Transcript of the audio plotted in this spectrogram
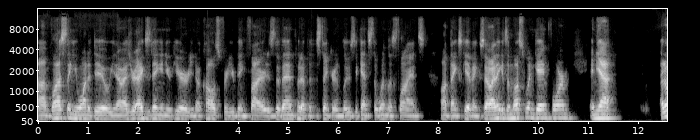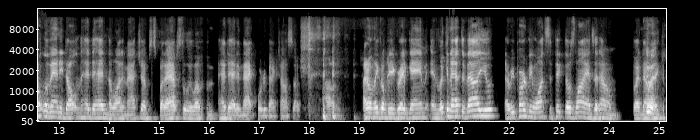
Um, the last thing you want to do, you know, as you're exiting and you hear, you know, calls for you being fired, is to then put up a stinker and lose against the winless Lions on Thanksgiving. So I think it's a must-win game for him. And yeah, I don't love Andy Dalton head to head in a lot of matchups, but I absolutely love him head to head in that quarterback toss up. Um, I don't think it'll be a great game. And looking at the value, every part of me wants to pick those Lions at home. But no, I think the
